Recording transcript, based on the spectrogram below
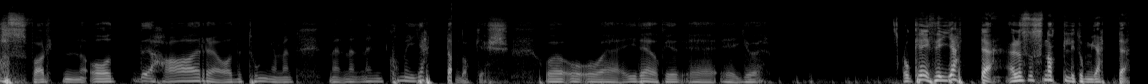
asfalten og det harde og det tunge, men, men, men, men kom i hjertene deres og, og, og, eh, i det dere eh, eh, gjør. Ok, for hjertet. Jeg har lyst til å snakke litt om hjertet.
